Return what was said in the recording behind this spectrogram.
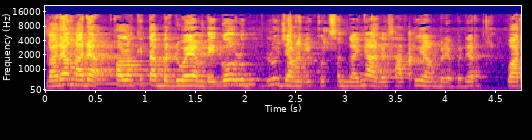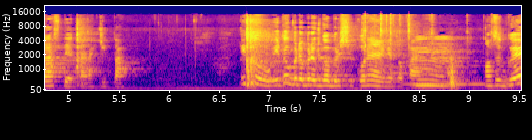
Nggak ada nggak ada kalau kita berdua yang bego lu lu jangan ikut seenggaknya ada satu yang benar-benar waras di antara kita itu itu benar-benar gue bersyukurnya gitu kan. Hmm. maksud gue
